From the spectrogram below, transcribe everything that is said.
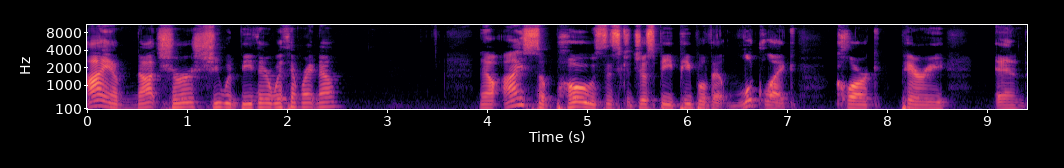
I am not sure she would be there with him right now. Now, I suppose this could just be people that look like Clark, Perry, and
